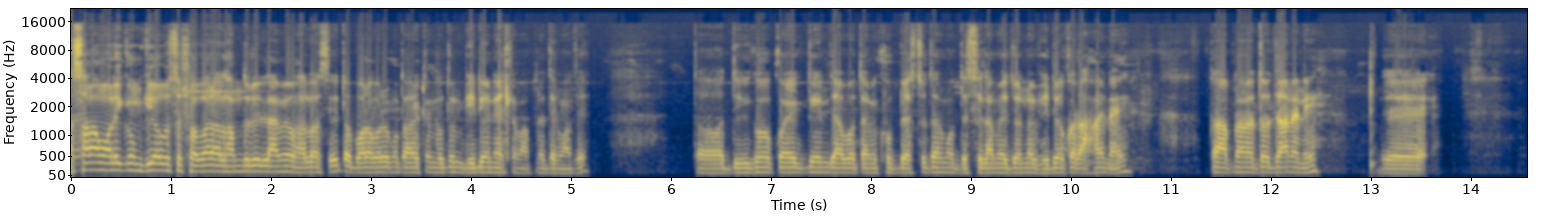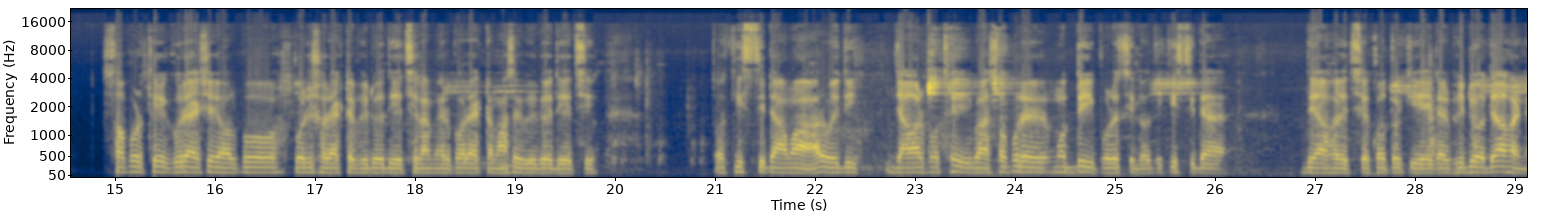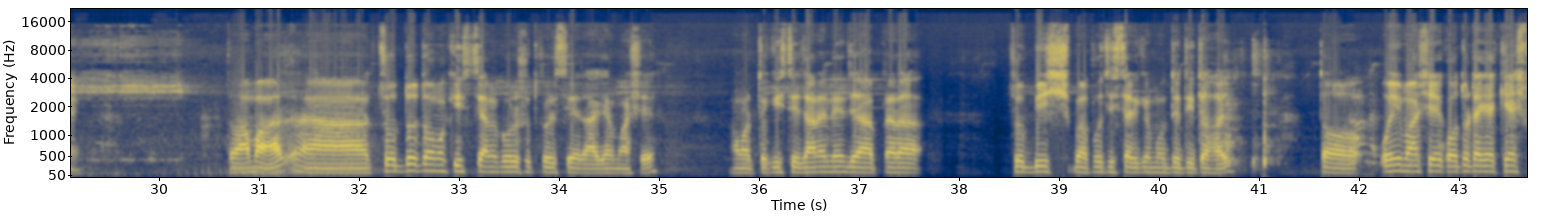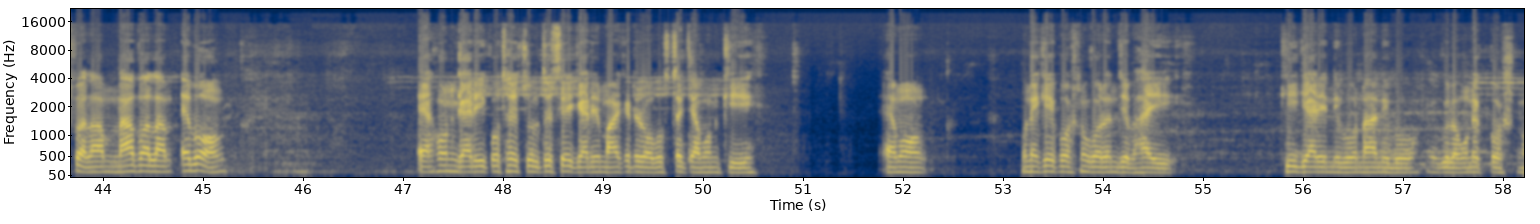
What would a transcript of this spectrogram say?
আসসালামু আলাইকুম, কি অবস্থা সবার? আলহামদুলিল্লাহ, আমিও ভালো আছি। তো বরাবরের মতো আরেকটা নতুন ভিডিও নিয়ে আসলাম আপনাদের মাঝে। তো দীর্ঘ কয়েকদিন যাবত আমি খুব ব্যস্ততার মধ্যে ছিলাম, এই জন্য ভিডিও করা হয় নাই। তো আপনারা তো জানেনই যে সফর থেকে ঘুরে এসে অল্প পরিসরে একটা ভিডিও দিয়েছিলাম, এরপরে একটা মাসের ভিডিও দিয়েছি। তো কিস্তিটা আমার ওই দিক যাওয়ার পথেই বা সফরের মধ্যেই পড়েছিল যে কিস্তিটা দেওয়া হয়েছে, কত কি এটার ভিডিও দেওয়া হয় নাই। তো আমার চোদ্দতম কিস্তি আমি পরিশোধ করেছি এর আগের মাসে। আমার তো কিস্তি জানেনই যে আপনারা চব্বিশ বা পঁচিশ তারিখের মধ্যে দিতে হয়। তো ওই মাসে কত টাকা ক্যাশ পেলাম, না পেলাম এবং এখন গাড়ি কোথায় চলতেছে, গাড়ির মার্কেটের অবস্থা কেমন কি? এবং অনেকেই প্রশ্ন করেন যে, ভাই, কি গাড়ি নিব, না নিব? এগুলো অনেক প্রশ্ন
